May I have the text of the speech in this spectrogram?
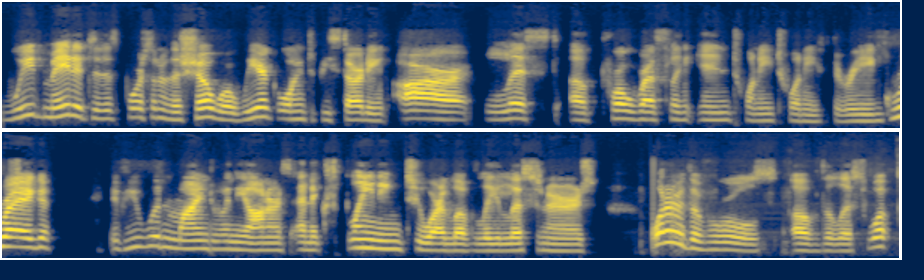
we've made it to this portion of the show where we are going to be starting our list of pro wrestling in 2023. Greg, if you wouldn't mind doing the honors and explaining to our lovely listeners what are the rules of the list? What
